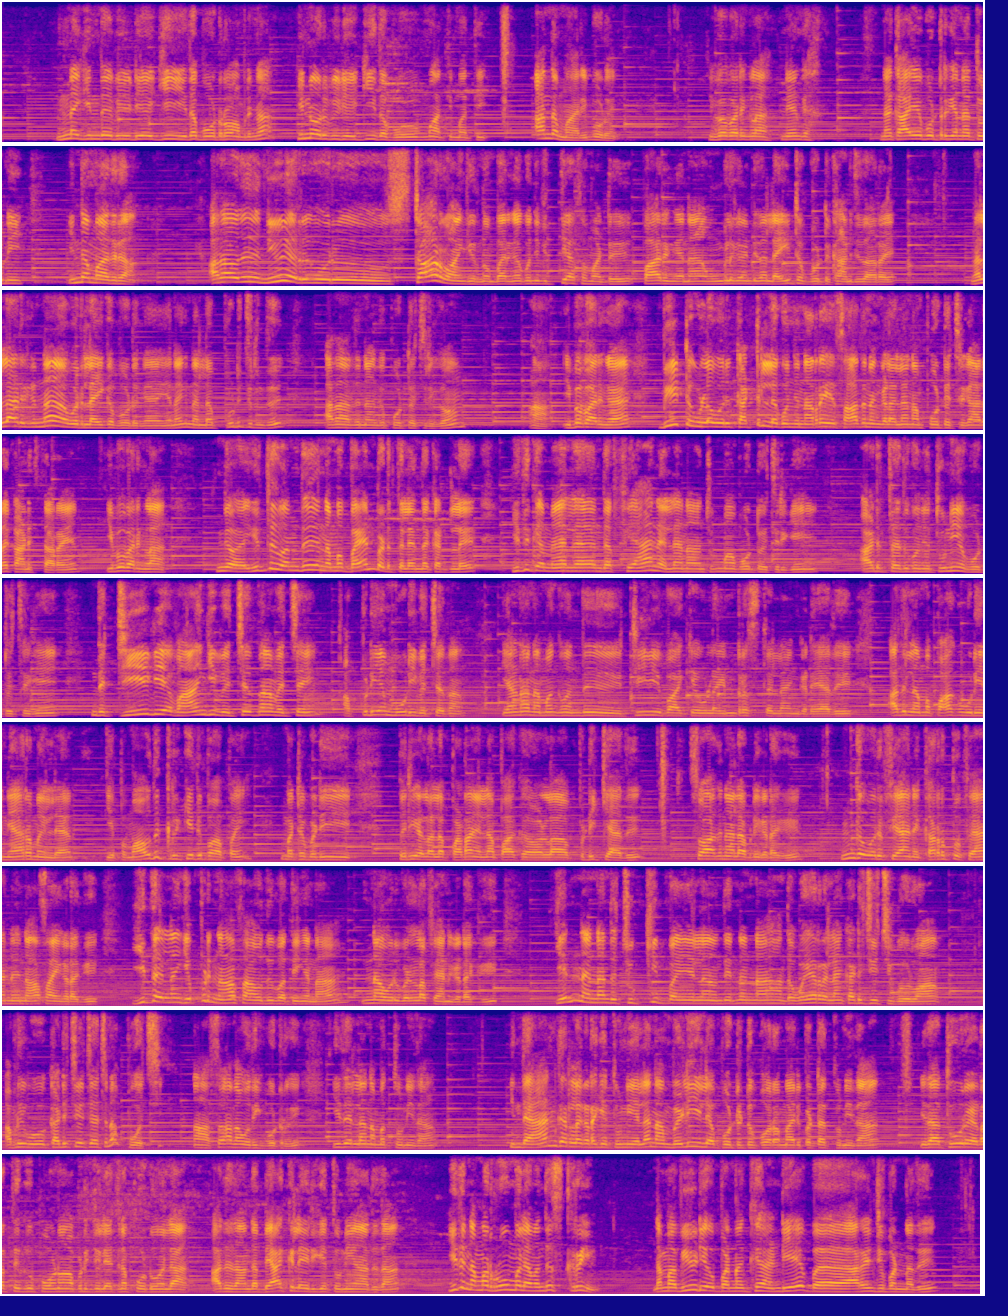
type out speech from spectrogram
இன்னைக்கு இந்த வீடியோக்கு இதை போடுறோம் அப்படின்னா இன்னொரு வீடியோக்கு இதை போ மாற்றி மாற்றி அந்த மாதிரி போடுவேன். இப்போ பாருங்களா நேருங்க. நான் காய போட்டிருக்கேன் நான் துணி. இந்த மாதிரி தான் அதாவது நியூ இயருக்கு ஒரு ஸ்டார் வாங்கியிருந்தோம் பாருங்க கொஞ்சம் வித்தியாசமாட்டு. பாருங்க நான் உங்களுக்கு வேண்டி தான் லைட்டை போட்டு காணிச்சு தரேன். நல்லா இருக்குன்னா ஒரு லைக்கை போடுங்க. எனக்கு நல்லா பிடிச்சிருந்து அதான் அது நாங்கள் போட்டு வச்சுருக்கோம். ஆ இப்போ பாருங்க வீட்டுக்குள்ள ஒரு கட்டிலில் கொஞ்சம் நிறைய சாதனங்கள் எல்லாம் நான் போட்டு வச்சிருக்கேன் அதை காணிச்சு தரேன். இப்போ பாருங்களா இங்கே இது வந்து நம்ம பயன்படுத்தலை இந்த கட்டில். இதுக்கு மேலே இந்த ஃபேன் எல்லாம் நான் சும்மா போட்டு வச்சுருக்கேன். அடுத்தது கொஞ்சம் துணியை போட்டு வச்சுருக்கேன். இந்த டிவியை வாங்கி வச்சது தான் வச்சேன். அப்படியே மூடி வச்சதான் ஏன்னா நமக்கு வந்து டிவி பார்க்க உள்ள இன்ட்ரெஸ்ட் எல்லாம் கிடையாது. அதில் நம்ம பார்க்கக்கூடிய நேரமும் இல்லை. எப்பமாவது கிரிக்கெட்டு பார்ப்பேன். மற்றபடி பெரிய அளவில் படம் எல்லாம் பார்க்கலாம் பிடிக்காது. ஸோ அதனால் அப்படி கிடக்கு. இங்கே ஒரு ஃபேனு கருப்பு ஃபேனு நாசாயம் கிடக்கு. இதெல்லாம் எப்படி நாசம் ஆகுது பார்த்தீங்கன்னா இன்னும் ஒரு வெள்ளை ஃபேன் கிடக்கு. என்னென்னா அந்த சுக்கி பையன்லாம் வந்து என்னென்னா அந்த ஒயரெல்லாம் கடிச்சு வச்சு போயிடுவான் அப்படி கடிச்சு வச்சாச்சுன்னா போச்சு. நாசம் அதான் ஒதுக்கி போட்டிருக்கு. இதெல்லாம் நம்ம துணி தான் இந்த ஆங்கரில் கிடைக்க துணியெல்லாம் நான் வெளியில் போட்டுட்டு போகிற மாதிரிப்பட்ட துணி தான் இதாக தூர இடத்துக்கு போனோம் அப்படின்னு சொல்லியாச்சுன்னா போடுவோம்ல. அதுதான். அந்த பேக்கில் இருக்க துணியும் அதுதான். இது நம்ம ரூமில் வந்து ஸ்க்ரீன் நம்ம வீடியோ பண்ணக்கு அண்டியே அரேஞ்ச் பண்ணது.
